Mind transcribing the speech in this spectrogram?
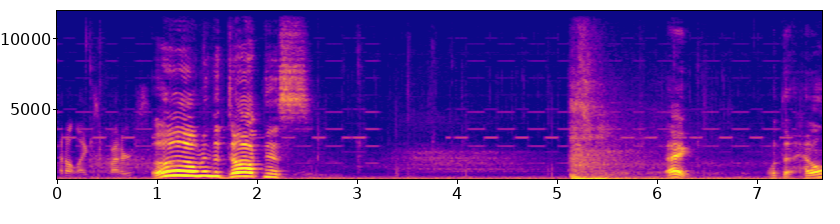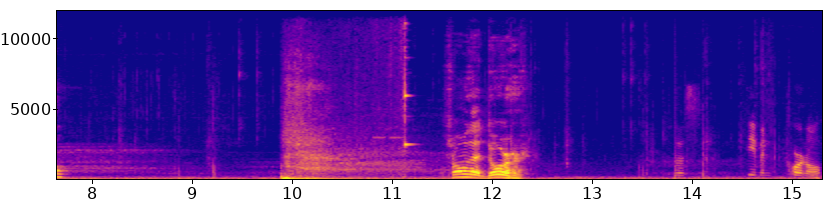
I don't like spiders. Oh, I'm in the darkness. Hey, what the hell? What's wrong with that door? Portal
